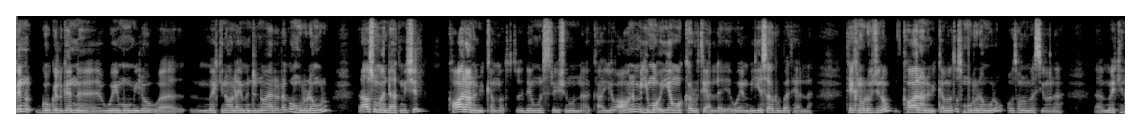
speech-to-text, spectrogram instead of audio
ግን ጉግል ግን Waymo የሚለው መኪናው ላይ ምንድን ነው ያደረገው? ሙሉ ለሙሉ ራሱ መንዳት የሚችል ከኋላ ነው የሚቀመጡት። demonstration ኡን ካየው አሁንም እየሞከሩት ያለ ወይም እየሰሩበት ያለ ቴክኖሎጂ ነው። ከኋላ ነው የሚቀመጡት። ሙሉ ለሙሉ autonomous የሆነ መኪና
